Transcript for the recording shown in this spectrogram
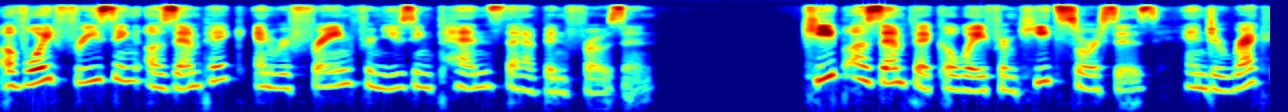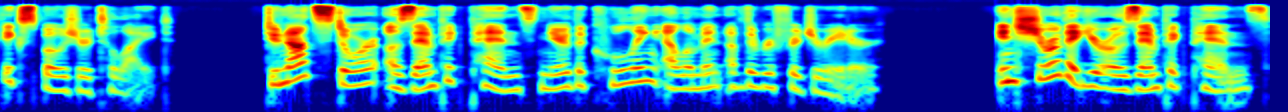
Avoid freezing Ozempic and refrain from using pens that have been frozen. Keep Ozempic away from heat sources and direct exposure to light. Do not store Ozempic pens near the cooling element of the refrigerator. Ensure that your Ozempic pens,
